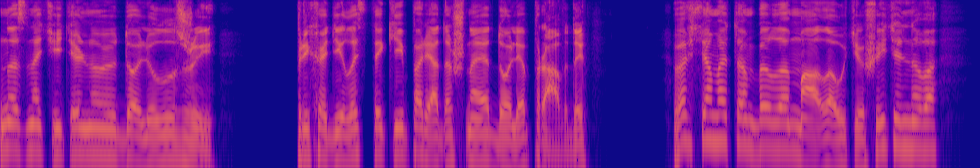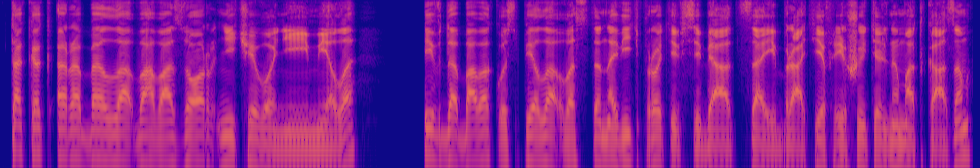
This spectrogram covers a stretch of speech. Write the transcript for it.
на значительную долю лжи приходилась таки порядочная доля правды. Во всем этом было мало утешительного, так как Арабелла Вавазор ничего не имела и вдобавок успела восстановить против себя отца и братьев решительным отказом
